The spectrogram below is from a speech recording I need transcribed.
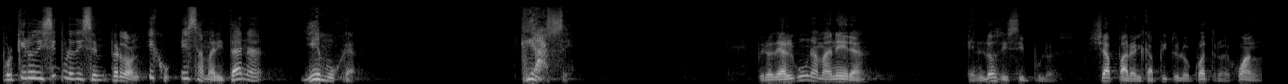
Porque los discípulos dicen, perdón, es, samaritana y es mujer. ¿Qué hace? Pero de alguna manera, en los discípulos, ya para el capítulo 4 de Juan,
